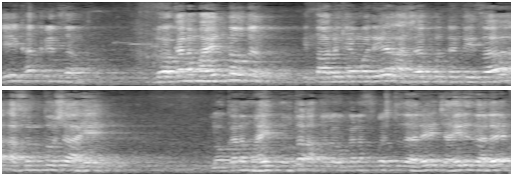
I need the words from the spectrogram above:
हे खात्रीने सांगतो लोकांना माहीत नव्हतं की तालुक्यामध्ये अशा पद्धतीचा असंतोष आहे. लोकांना माहीत नव्हतं. आता लोकांना स्पष्ट झालंय जाहीर झालंय.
